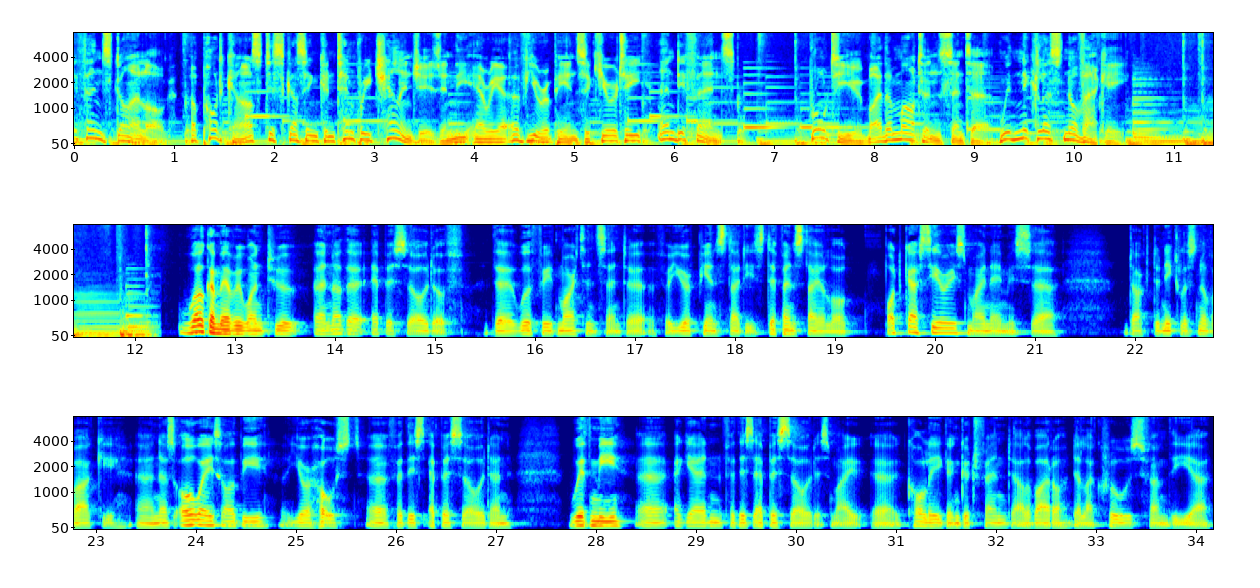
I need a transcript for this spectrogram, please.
Defence Dialogue, a podcast discussing contemporary challenges in the area of European security and defence. Brought to you by the Martens Centre with Nicholas Novaky. Welcome, everyone, to another episode of the Wilfried Martens Centre for European Studies Defence Dialogue podcast series. My name is uh, Dr. Nicholas Novaky, and as always, I'll be your host uh, for this episode. And with me uh, again for this episode is my uh, colleague and good friend Alvaro de la Cruz from the uh,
